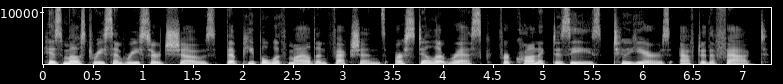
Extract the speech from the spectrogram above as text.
His most recent research shows that people with mild infections are still at risk for chronic disease two years after the fact.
